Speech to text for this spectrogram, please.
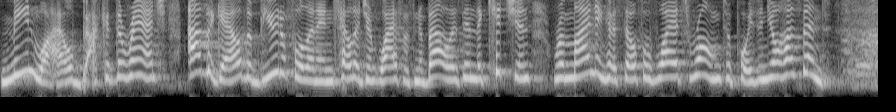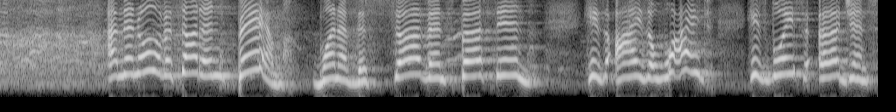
Meanwhile, back at the ranch, Abigail, the beautiful and intelligent wife of Nabal, is in the kitchen reminding herself of why it's wrong to poison your husband. and then all of a sudden, bam, one of the servants bursts in. His eyes are wide, his voice urgent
